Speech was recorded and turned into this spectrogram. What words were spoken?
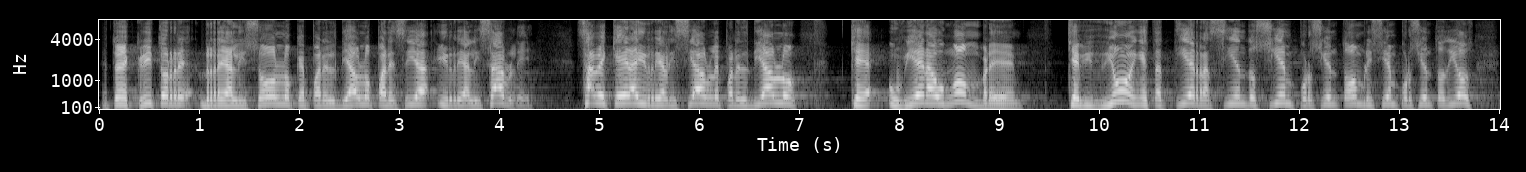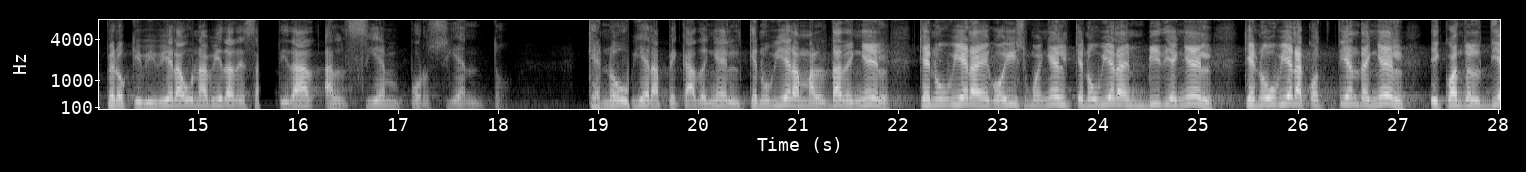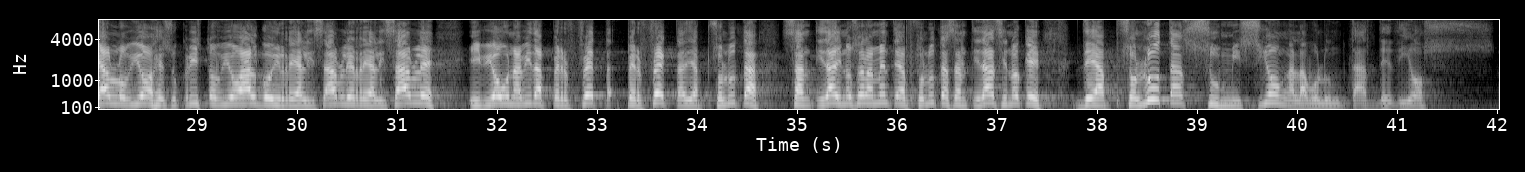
Entonces Cristo realizó lo que para el diablo parecía irrealizable. ¿Sabe qué era irrealizable para el diablo? Que hubiera un hombre que vivió en esta tierra siendo 100% hombre y 100% Dios, pero que viviera una vida de santidad al 100% que no hubiera pecado en él, que no hubiera maldad en él, que no hubiera egoísmo en él, que no hubiera envidia en él, que no hubiera contienda en él. Y cuando el diablo vio a Jesucristo, vio algo irrealizable, realizable, y vio una vida perfecta, perfecta, de absoluta santidad, y no solamente de absoluta santidad, sino que de absoluta sumisión a la voluntad de Dios.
